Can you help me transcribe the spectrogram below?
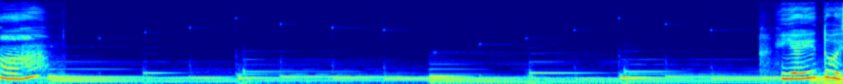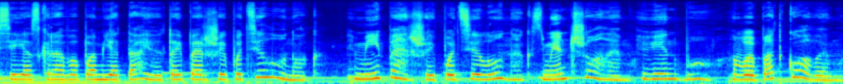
Ага. Я і досі яскраво пам'ятаю той перший поцілунок. Мій перший поцілунок з мінчолем. Він був випадковим,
